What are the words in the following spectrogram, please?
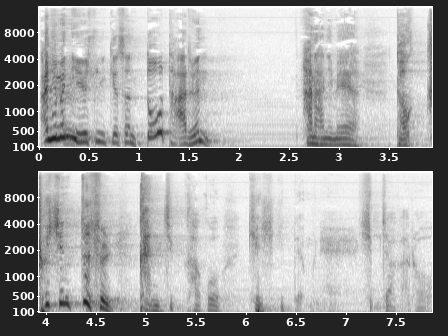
아니면 예수님께서는 또 다른 하나님의 더 크신 뜻을 간직하고 계시기 때문에 십자가로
